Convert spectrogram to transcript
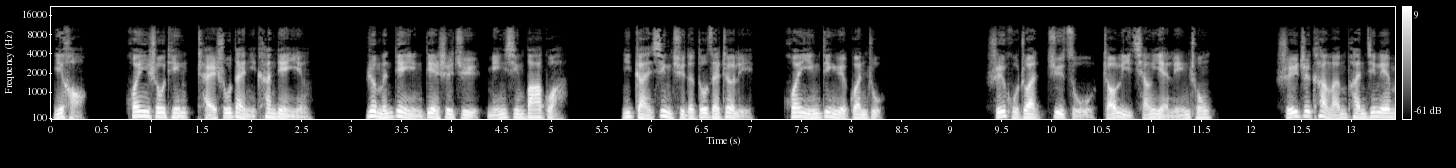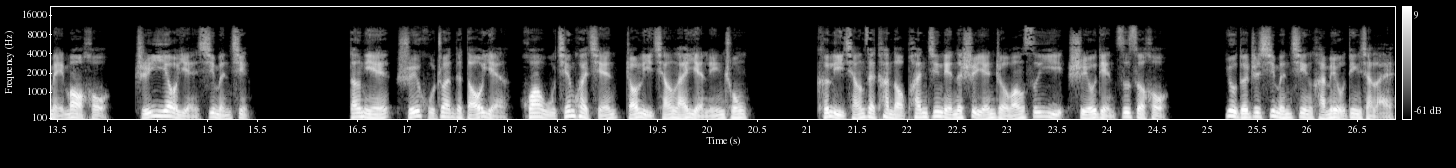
你好，欢迎收听柴叔带你看电影，热门电影、电视剧、明星八卦，你感兴趣的都在这里。欢迎订阅关注。《水浒传》剧组找李强演林冲，谁知看完潘金莲美貌后，执意要演西门庆。当年《水浒传》的导演花五千块钱找李强来演林冲，可李强在看到潘金莲的饰演者王思义是有点姿色后，又得知西门庆还没有定下来，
